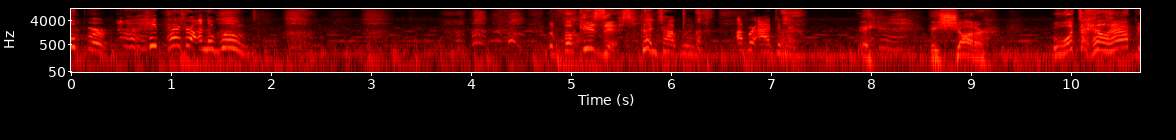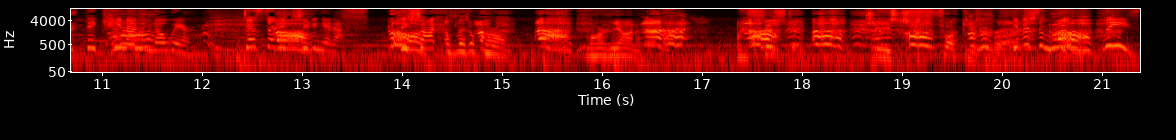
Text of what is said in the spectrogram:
You help her! Keep pressure on the wound. The fuck is this? Gunshot wound. Upper abdomen. They, they shot her. What the hell happened? They came out of nowhere. Just started shooting at us. They shot a little girl. Mariana. My sister. Jesus fucking Christ. Give us some room, please.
